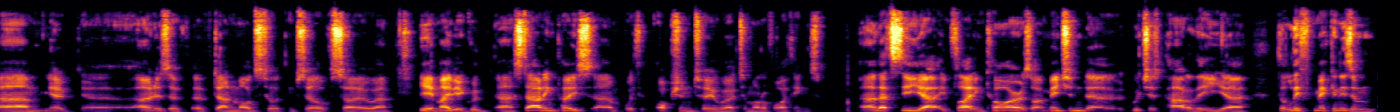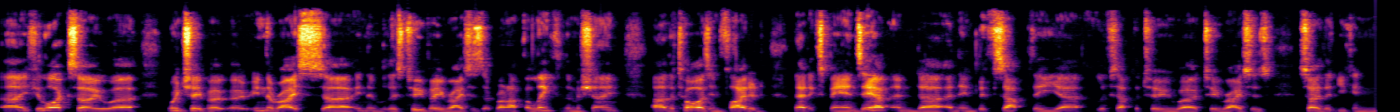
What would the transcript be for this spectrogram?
Um, you know, uh, owners have, have done mods to it themselves. So uh, yeah, maybe a good uh, starting piece um, with option to to modify things. Uh, that's the uh, inflating tyre, as I mentioned, uh, which is part of the uh, the lift mechanism, uh, if you like. So uh, when sheep are, in the race, in the, well, there's two V races that run up the length of the machine. the tyre is inflated, that expands out, and and then lifts up the lifts up the two two races, so that you can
